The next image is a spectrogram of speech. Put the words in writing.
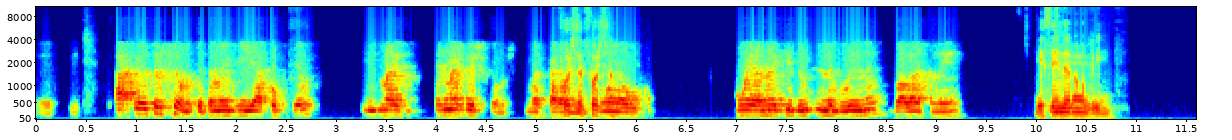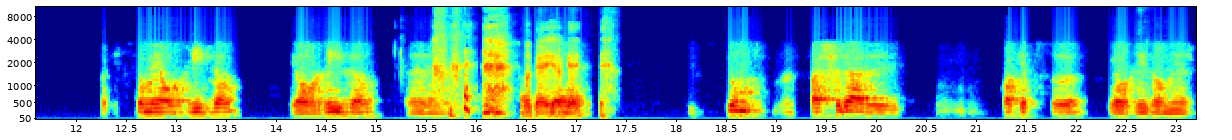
É, ah, outro filme que eu também vi há pouco tempo, e mais, tenho mais dois filmes que marcaram força, muito. Força. Um, é o, um é A Noite de Neblina, do Alain René. Esse ainda não vi. Esse filme é horrível. É horrível. Uh, ok, é, ok. Filme, faz chorar qualquer pessoa, é horrível mesmo.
